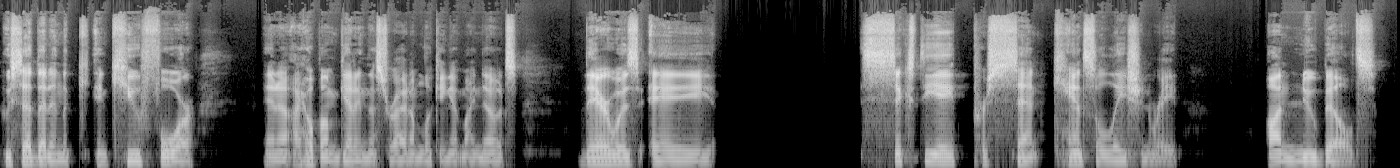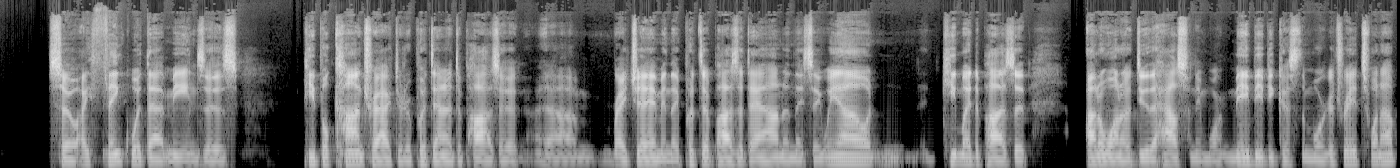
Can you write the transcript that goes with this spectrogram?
who said that in the in Q4, and I hope I'm getting this right. I'm looking at my notes. There was a 68% cancellation rate on new builds. So I think what that means is people contracted or put down a deposit, um, right, Jay? I mean, they put the deposit down and they say, well, you know, keep my deposit. I don't want to do the house anymore. Maybe because the mortgage rates went up.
